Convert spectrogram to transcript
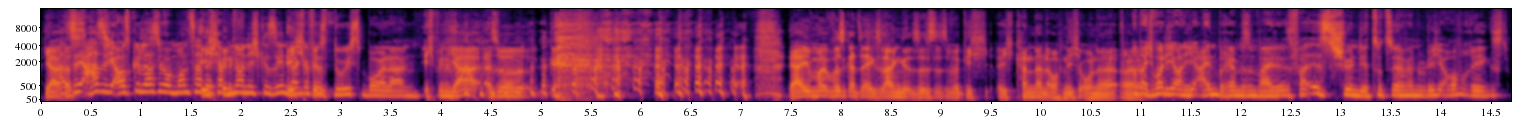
Ja, Hast, das, du, hast dich ausgelassen über Monster? Ich Ich, habe ihn noch nicht gesehen. Danke bin- fürs Durchspoilern. ich bin ja, also ja, ich muss ganz ehrlich sagen, es ist wirklich, ich kann dann auch nicht ohne. Äh, Aber ich wollte dich auch nicht einbremsen, weil es ist schön, dir zuzuhören, wenn du dich aufregst.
